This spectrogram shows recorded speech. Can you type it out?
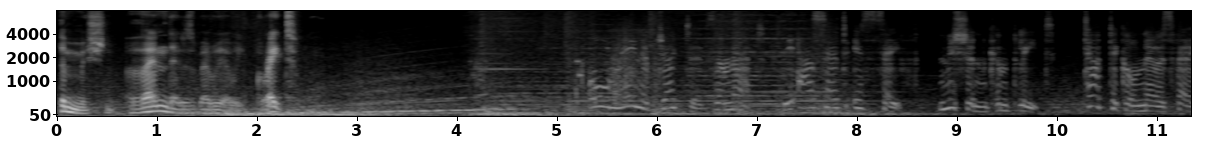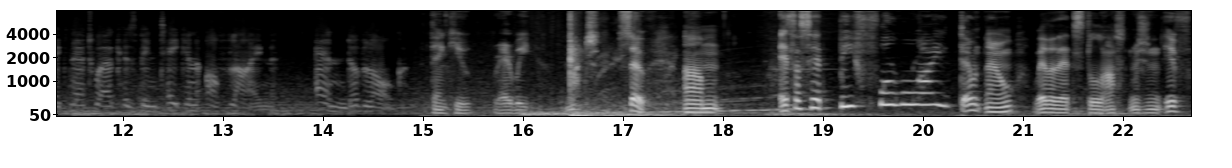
the mission. Then that is very, very great. All main objectives are met. The asset is safe. Mission complete. Tactical noospheric network has been taken offline. End of log. Thank you very much. So, um, as I said before, I don't know whether that's the last mission. If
